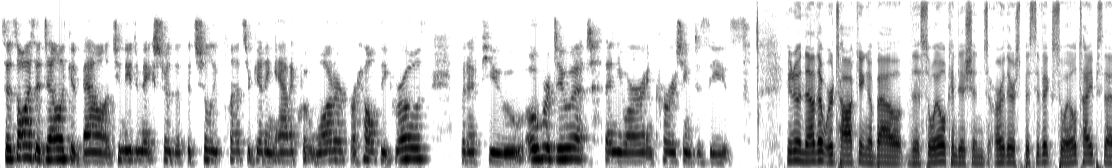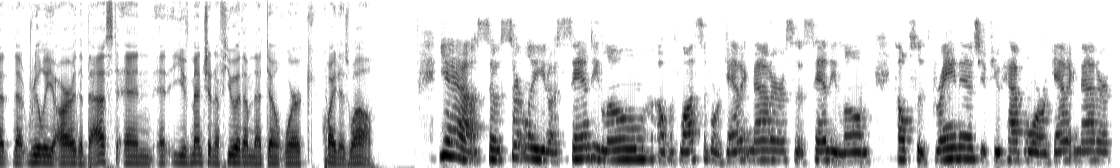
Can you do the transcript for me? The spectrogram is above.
So it's always a delicate balance. You need to make sure that the chili plants are getting adequate water for healthy growth. But if you overdo it, then you are encouraging disease. You know, now that we're talking about the soil conditions, are there specific soil types that, that really are the best? And you've mentioned a few of them that don't work quite as well. Yeah, so certainly, you know, sandy loam uh, with lots of organic matter. So sandy loam helps with drainage. If you have more organic matter,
